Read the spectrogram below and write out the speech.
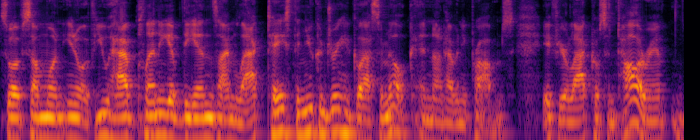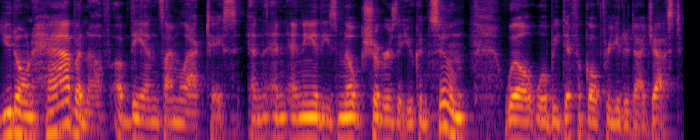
so if someone, you know, if you have plenty of the enzyme lactase, then you can drink a glass of milk and not have any problems. If you're lactose intolerant, you don't have enough of the enzyme lactase, and, and any of these milk sugars that you consume will, will be difficult for you to digest.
